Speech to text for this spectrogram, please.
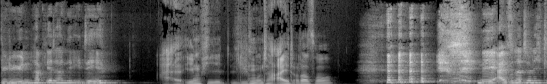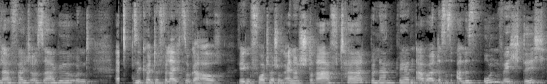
blühen? Habt ihr da eine Idee? Äh, irgendwie Lügen unter Eid oder so? nee, also natürlich klar Falschaussage und äh, sie könnte vielleicht sogar auch wegen Vortäuschung einer Straftat belangt werden, aber das ist alles unwichtig,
